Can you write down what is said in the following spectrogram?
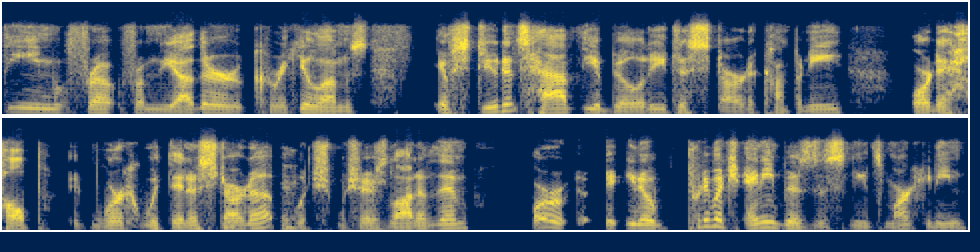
theme from from the other curriculums, if students have the ability to start a company or to help work within a startup, mm-hmm. which which there's a lot of them, or you know, pretty much any business needs marketing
